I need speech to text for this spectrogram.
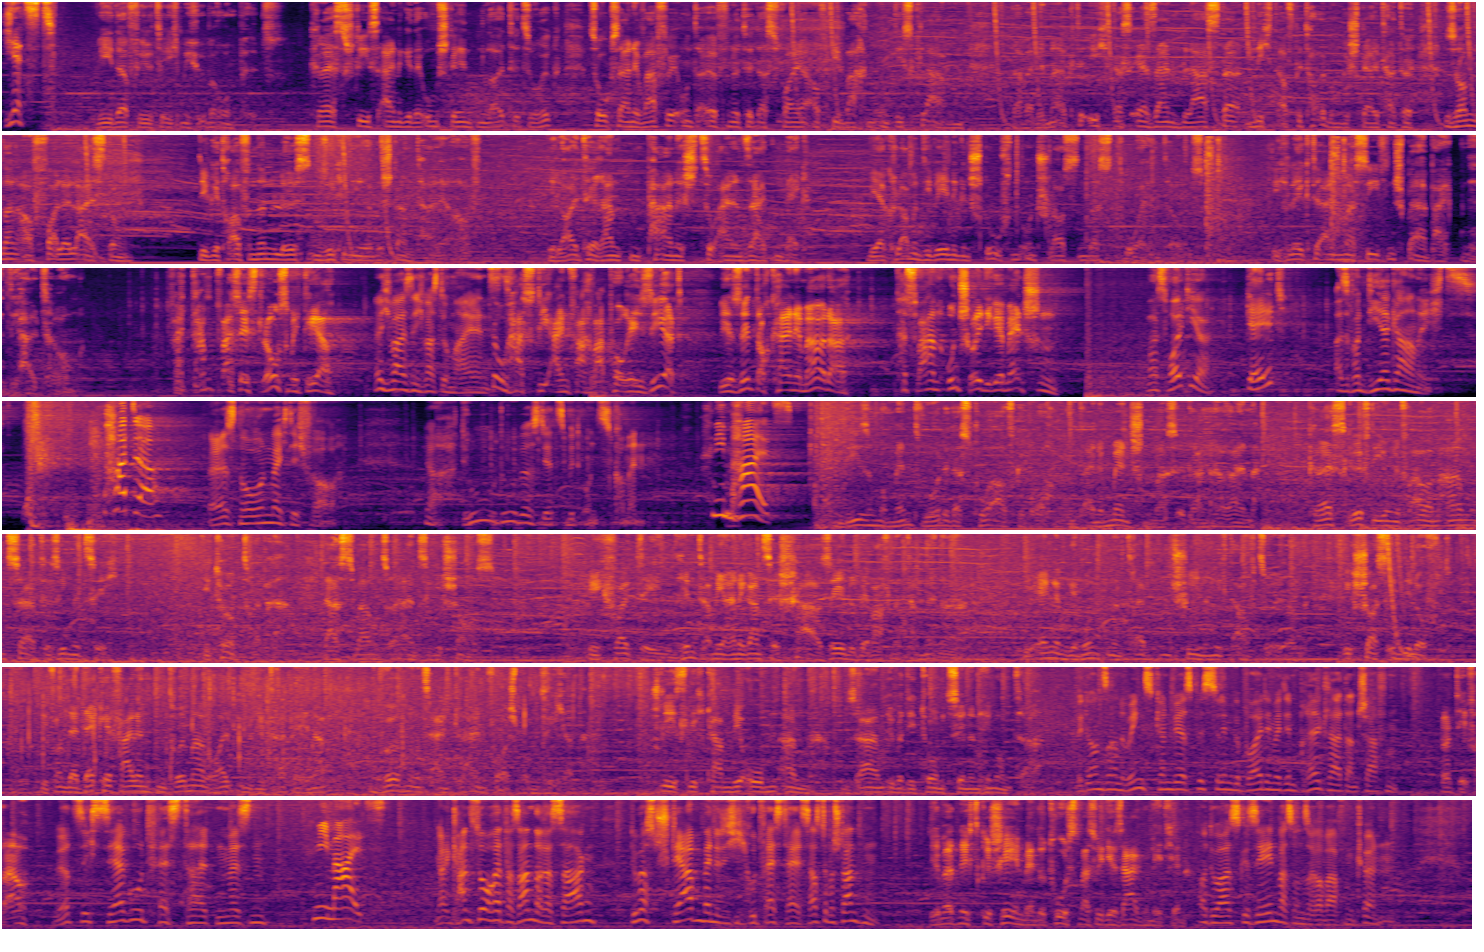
Jetzt! Wieder fühlte ich mich überrumpelt. Kress stieß einige der umstehenden Leute zurück, zog seine Waffe und eröffnete das Feuer auf die Wachen und die Sklaven. Dabei bemerkte ich, dass er seinen Blaster nicht auf Betäubung gestellt hatte, sondern auf volle Leistung. Die Getroffenen lösten sich in ihre Bestandteile auf. Die Leute rannten panisch zu allen Seiten weg. Wir erklommen die wenigen Stufen und schlossen das Tor hinter uns. Ich legte einen massiven Sperrbalken in die Halterung. Verdammt, was ist los mit dir? Ich weiß nicht, was du meinst. Du hast die einfach vaporisiert. Wir sind doch keine Mörder. Das waren unschuldige Menschen. Was wollt ihr? Geld? Also von dir gar nichts. Vater! Er ist nur ohnmächtig, Frau. Ja, du, du wirst jetzt mit uns kommen. Niemals! In diesem Moment wurde das Tor aufgebrochen und eine Menschenmasse drang herein. Kress griff die junge Frau am Arm und zerrte sie mit sich. Die Turmtreppe, das war unsere einzige Chance. Ich folgte ihnen, hinter mir eine ganze Schar säbelbewaffneter Männer. Die engen, gewundenen Treppen schienen nicht aufzuhören. Ich schoss in die Luft. Die von der Decke fallenden Trümmer rollten die Treppe hinab und würden uns einen kleinen Vorsprung sichern. Schließlich kamen wir oben an und sahen über die Turmzinnen hinunter. Mit unseren Wings können wir es bis zu dem Gebäude mit den Prellkleidern schaffen. Und die Frau? Wird sich sehr gut festhalten müssen. Niemals. Kannst du auch etwas anderes sagen? Du wirst sterben, wenn du dich nicht gut festhältst. Hast du verstanden? Dir wird nichts geschehen, wenn du tust, was wir dir sagen, Mädchen. Und du hast gesehen, was unsere Waffen können.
